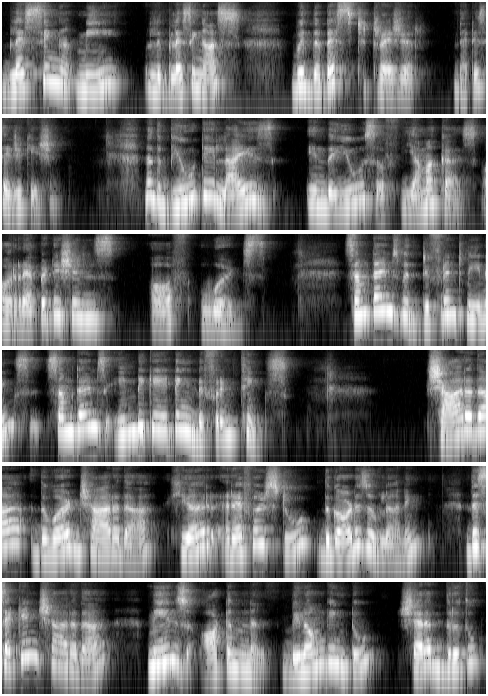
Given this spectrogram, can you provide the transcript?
blessing me, blessing us with the best treasure that is education. Now, the beauty lies in the use of yamakas or repetitions of words, sometimes with different meanings, sometimes indicating different things. Sharada, the word Sharada here refers to the goddess of learning. The second Sharada means autumnal, belonging to Sharadrutu.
